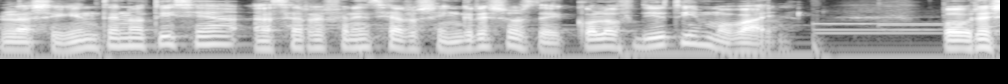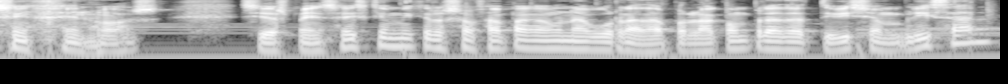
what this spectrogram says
La siguiente noticia hace referencia a los ingresos de Call of Duty Mobile. Pobres ingenuos. Si os pensáis que Microsoft paga una burrada por la compra de Activision Blizzard,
